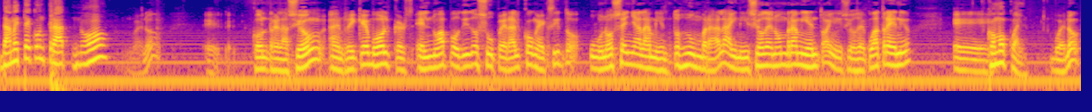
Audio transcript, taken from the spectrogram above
dame este contrato. No, Bueno, eh, con relación a Enrique Volkers, él no ha podido superar con éxito unos señalamientos de umbral a inicio de nombramiento, a inicios de cuatrenio. eh, ¿cómo cuál? Bueno,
